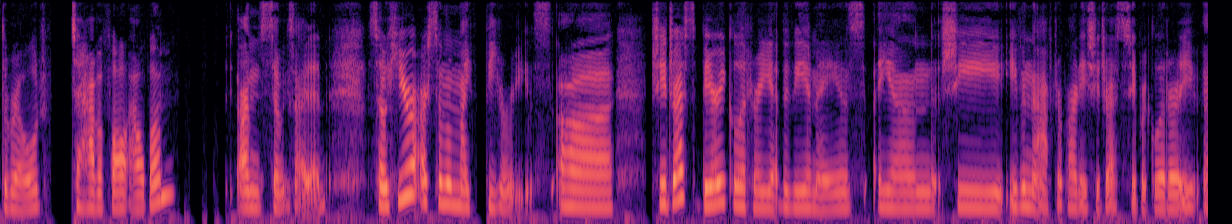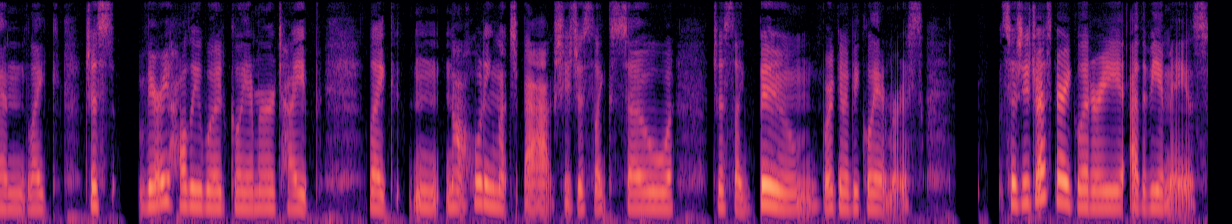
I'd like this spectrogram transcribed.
thrilled to have a fall album. I'm so excited. So here are some of my theories. Uh, she dressed very glittery at the VMAs, and she even the after party she dressed super glittery and like just very Hollywood glamour type, like n- not holding much back. She's just like so, just like boom, we're gonna be glamorous. So she dressed very glittery at the VMAs.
